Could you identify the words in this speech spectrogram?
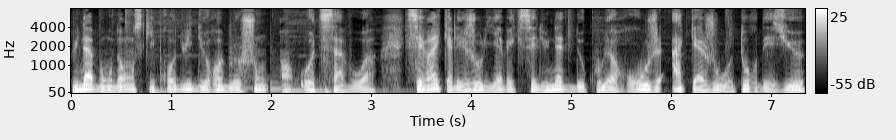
une abondance qui produit du reblochon en Haute-Savoie. C'est vrai qu'elle est jolie avec ses lunettes de couleur rouge acajou autour des yeux,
